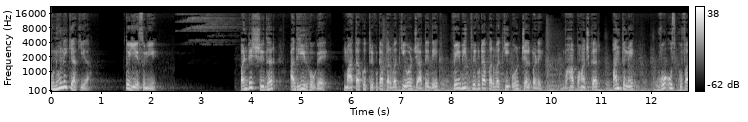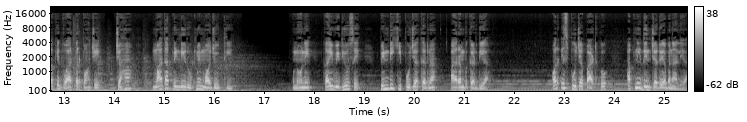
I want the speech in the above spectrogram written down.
उन्होंने क्या किया? तो ये सुनिए। पंडित श्रीधर अधीर हो गए। माता को त्रिकुटा पर्वत की ओर जाते देख वे भी त्रिकुटा पर्वत की ओर चल पड़े। वहाँ पहुंचकर अंत में वो उस गुफा के द्वार पर पहुँचे, जहाँ माता पिंडी रूप में मौजूद थी। उन्होंने कई विधियों से पिंडी की पूजा करना आरंभ कर दिया और इस पूजा पाठ को अपनी दिनचर्या बना लिया।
